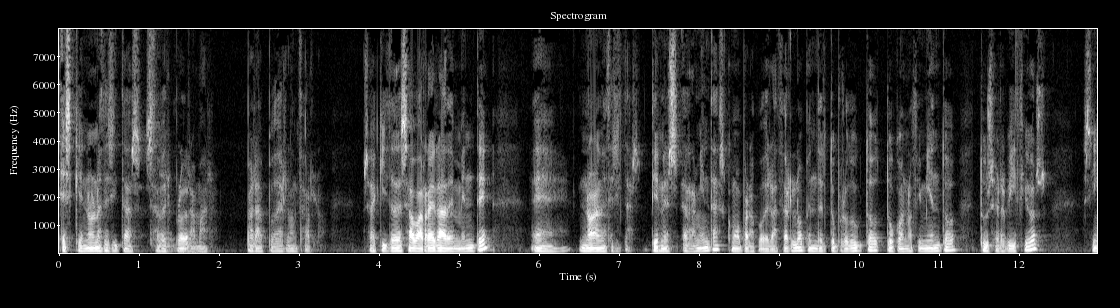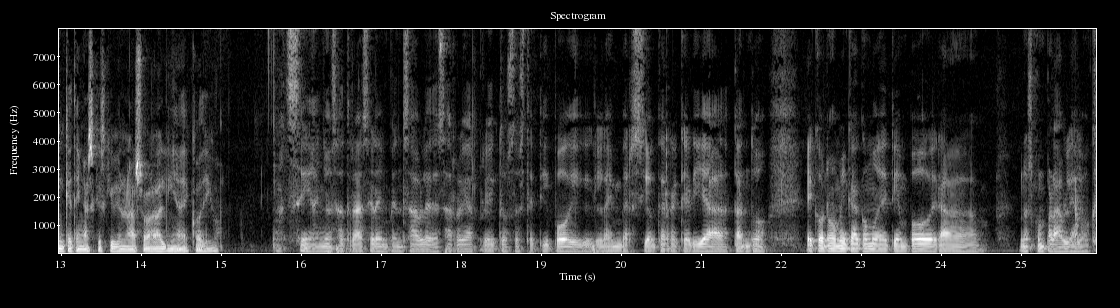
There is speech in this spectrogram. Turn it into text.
es que no necesitas saber programar para poder lanzarlo. O sea, quita esa barrera de mente eh, no la necesitas. Tienes herramientas como para poder hacerlo, vender tu producto, tu conocimiento, tus servicios, sin que tengas que escribir una sola línea de código. Sí, años atrás era impensable desarrollar proyectos de este tipo y la inversión que requería tanto económica como de tiempo era no es comparable a lo que,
